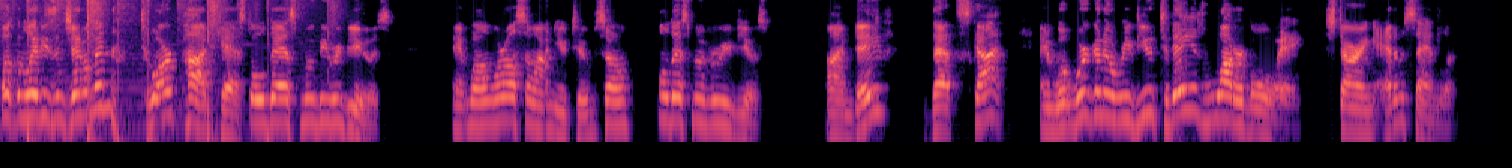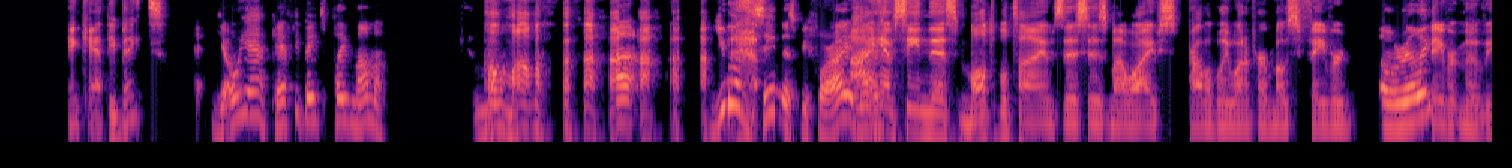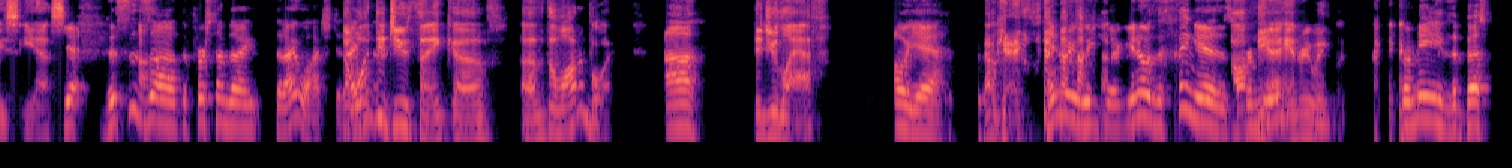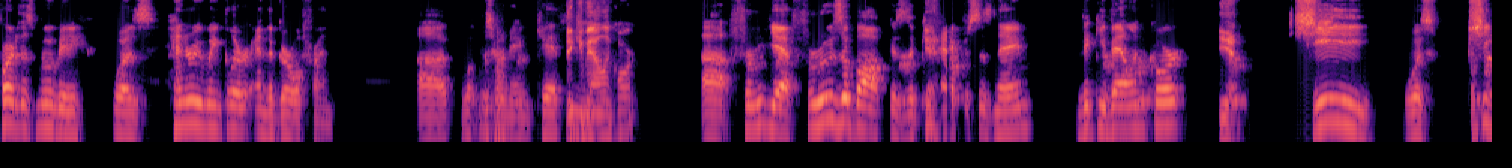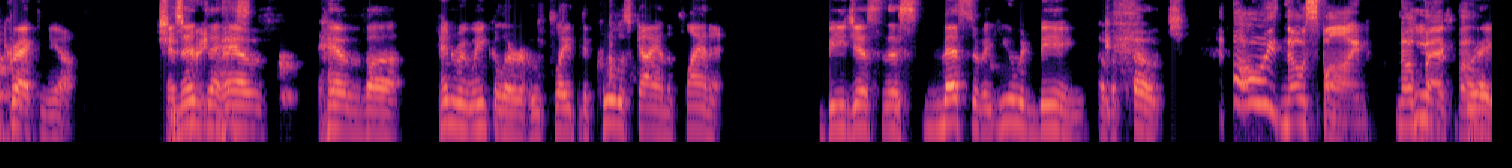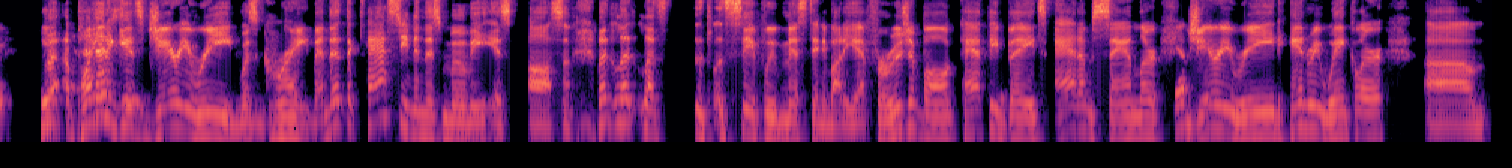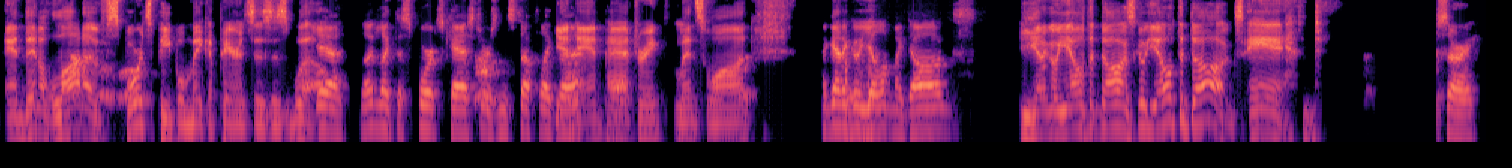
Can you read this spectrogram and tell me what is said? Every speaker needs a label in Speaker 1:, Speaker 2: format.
Speaker 1: Welcome, ladies and gentlemen, to our podcast, Old Ass Movie Reviews. And well, we're also on YouTube, so Old Ass Movie Reviews. I'm Dave, that's Scott, and what we're going to review today is Waterboy, starring Adam Sandler.
Speaker 2: And Kathy Bates.
Speaker 1: Oh, yeah, Kathy Bates played Mama.
Speaker 2: Oh, Mama.
Speaker 1: Uh, You have seen this before. I,
Speaker 2: I have seen this multiple times. This is my wife's probably one of her most favored
Speaker 1: Oh, really?
Speaker 2: favorite movies. Yes.
Speaker 1: Yeah, this is uh, the first time that I that I watched it.
Speaker 2: Now,
Speaker 1: I-
Speaker 2: what did you think of of the Water Boy?
Speaker 1: uh,
Speaker 2: Did you laugh?
Speaker 1: oh yeah,
Speaker 2: Okay.
Speaker 1: Henry Winkler. You know the thing is,
Speaker 2: oh
Speaker 1: for
Speaker 2: yeah,
Speaker 1: me,
Speaker 2: Henry Winkler.
Speaker 1: for me, the best part of this movie was Henry Winkler and the girlfriend. Uh, what was her name? Kathy.
Speaker 2: Vicky Valancourt.
Speaker 1: Uh, Fer- yeah, Fairuza Balk is the
Speaker 2: Yeah.
Speaker 1: actress's name. Vicky Valancourt.
Speaker 2: Yeah.
Speaker 1: She was. She cracked me up.
Speaker 2: She's
Speaker 1: and then to
Speaker 2: this.
Speaker 1: have have uh, Henry Winkler, who played the coolest guy on the planet, be just this mess of a human being of a coach.
Speaker 2: oh, he's no spine, no
Speaker 1: he
Speaker 2: backbone.
Speaker 1: great. He-
Speaker 2: But playing against
Speaker 1: seen-
Speaker 2: Jerry Reed was great, man. The, the casting in this movie is awesome. Let, let, let's let's see if we've missed anybody. You have Faruja Ball, Kathy Bates, Adam Sandler,
Speaker 1: Yep.
Speaker 2: Jerry Reed, Henry Winkler, um, and then a lot of sports people make appearances as well.
Speaker 1: yeah, like, the sportscasters and stuff like
Speaker 2: Yeah,
Speaker 1: that.
Speaker 2: Dan Patrick, Lynn Swann.
Speaker 1: I got to go yell at my dogs.
Speaker 2: You got to go yell at the dogs. Go yell at the dogs. And
Speaker 1: Sorry.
